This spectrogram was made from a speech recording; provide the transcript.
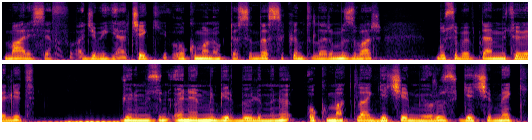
maalesef acı bir gerçek okuma noktasında sıkıntılarımız var. Bu sebepten mütevellit günümüzün önemli bir bölümünü okumakla geçirmiyoruz, geçirmek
